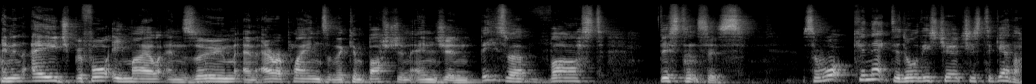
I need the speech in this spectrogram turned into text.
In an age before email and Zoom and aeroplanes and the combustion engine, these are vast distances. So, what connected all these churches together?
